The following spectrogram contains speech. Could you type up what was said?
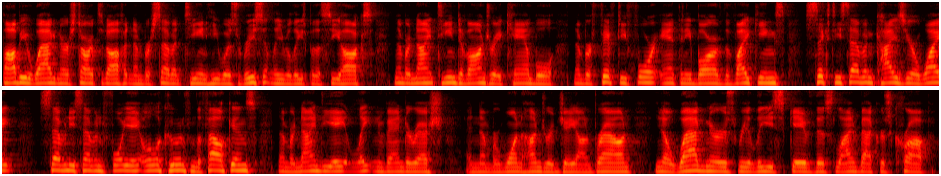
Bobby Wagner starts it off at number 17. He was recently released by the Seahawks. Number 19, De'Vondre Campbell. Number 54, Anthony Barr of the Vikings. 67, Kyzir White. 77, Foye Oluokun from the Falcons. Number 98, Leighton Vander Esch. And number 100, Jayon Brown. You know, Wagner's release gave this linebackers crop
